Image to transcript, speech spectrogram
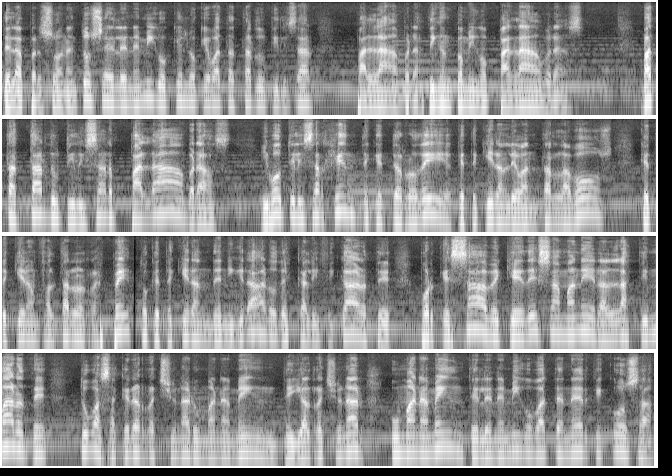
de la persona. Entonces el enemigo, ¿qué es lo que va a tratar de utilizar? Palabras. Digan conmigo, palabras. Va a tratar de utilizar palabras y va a utilizar gente que te rodea, que te quieran levantar la voz, que te quieran faltar el respeto, que te quieran denigrar o descalificarte, porque sabe que de esa manera, al lastimarte, tú vas a querer reaccionar humanamente y al reaccionar humanamente el enemigo va a tener qué cosa,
